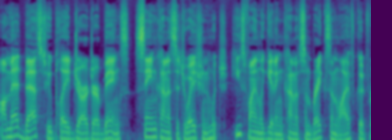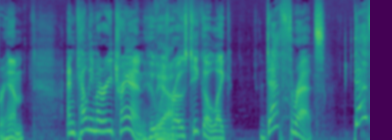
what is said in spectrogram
Ahmed Best, who played Jar Jar Binks, same kind of situation, which he's finally getting kind of some breaks in life. Good for him. And Kelly Marie Tran, who Yeah. was Rose Tico, like death threats, death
